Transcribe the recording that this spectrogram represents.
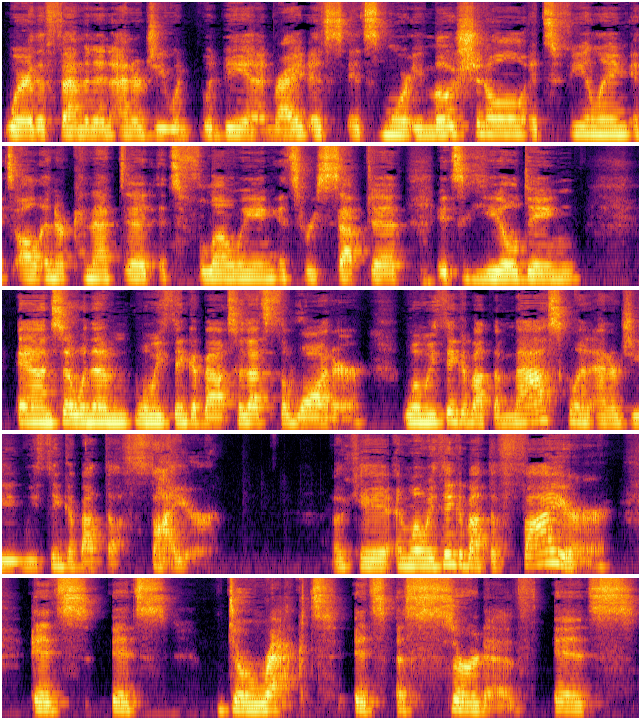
where the feminine energy would, would be in, right? It's it's more emotional, it's feeling, it's all interconnected, it's flowing, it's receptive, it's yielding. And so when then when we think about so that's the water. When we think about the masculine energy, we think about the fire. Okay. And when we think about the fire, it's it's direct, it's assertive, it's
